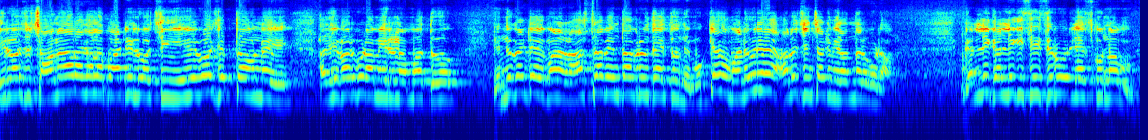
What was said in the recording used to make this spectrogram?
ఈరోజు చాలా రకాల పార్టీలు వచ్చి ఏవో చెప్తా ఉన్నాయి. అది ఎవరు కూడా మీరు నమ్మద్దు. ఎందుకంటే మన రాష్ట్రం ఎంత అభివృద్ధి అవుతుంది? ముఖ్యంగా మనవరే ఆలోచించండి మీరందరూ కూడా. గల్లీ గల్లీకి సీసీ రోడ్లు వేసుకున్నాం.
